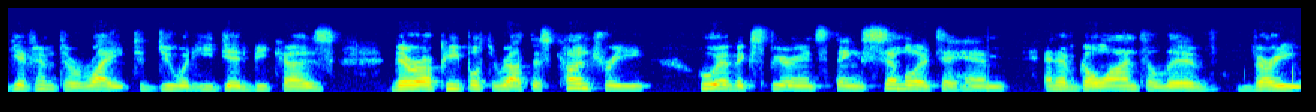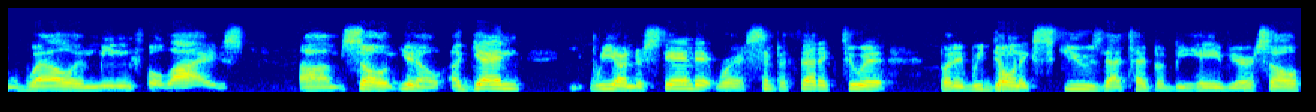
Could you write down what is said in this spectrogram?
give him the right to do what he did because there are people throughout this country who have experienced things similar to him and have go on to live very well and meaningful lives. Um, so, you know, again, we understand it, we're sympathetic to it, but we don't excuse that type of behavior. So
